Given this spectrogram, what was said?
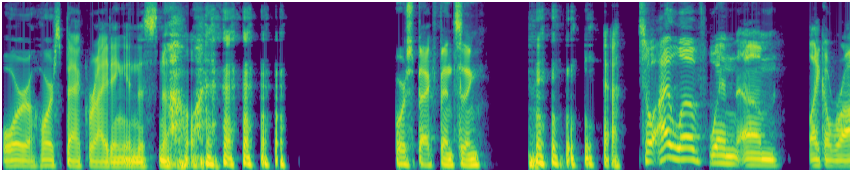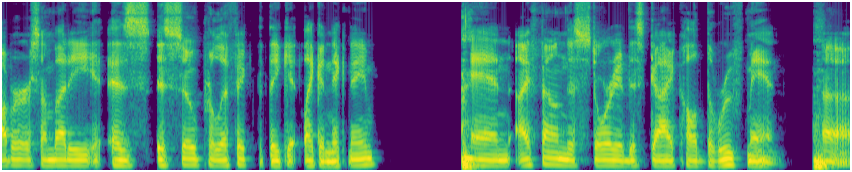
or horseback riding in the snow. Horseback fencing. yeah. So I love when um like a robber or somebody is is so prolific that they get like a nickname. And I found this story of this guy called the Roof Man. Uh,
